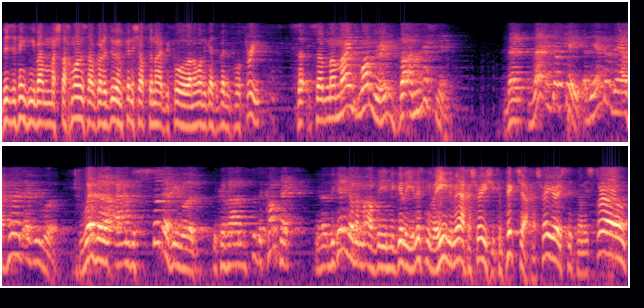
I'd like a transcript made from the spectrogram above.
busy thinking about my shtachmonis I've got to do and finish up tonight before, and I want to get to bed before three. So, so my mind's wandering, but I'm listening. Then that is okay. At the end of the day, I've heard every word. Whether I understood every word because I understood the context, you know, the beginning of the, of the Megillah, you're listening you can picture Achashverosh sitting on his throne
